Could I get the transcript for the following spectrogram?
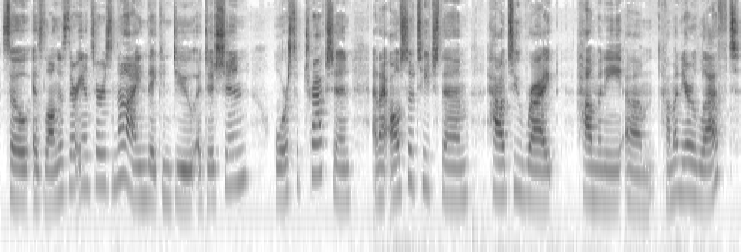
So as long as their answer is nine, they can do addition or subtraction. And I also teach them how to write how many um, how many are left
